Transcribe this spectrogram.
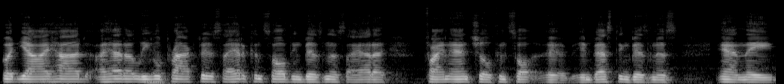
But yeah, I had I had a legal practice, I had a consulting business, I had a financial consult uh, investing business, and they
